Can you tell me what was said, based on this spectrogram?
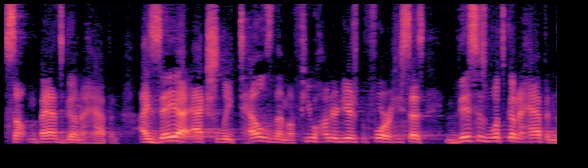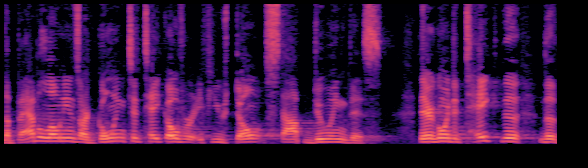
something bad's going to happen. Isaiah actually tells them a few hundred years before, he says, This is what's going to happen. The Babylonians are going to take over if you don't stop doing this. They're going to take the, the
